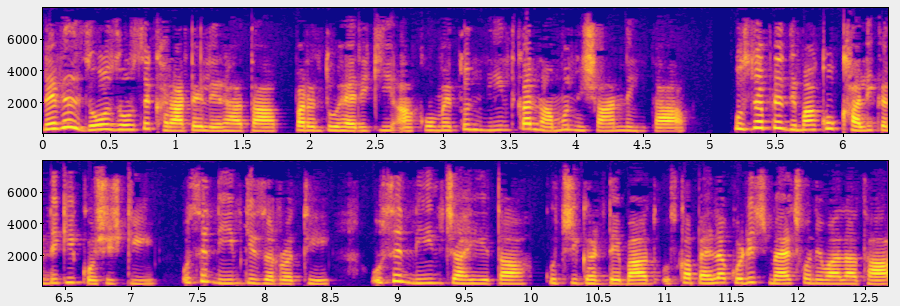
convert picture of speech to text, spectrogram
नेविल ज़ोर ज़ोर से खराटे ले रहा था, परंतु हैरी की आँखों में तो नींद का नामो निशान नहीं था। उसने अपने दिमाग को खाली करने की कोशिश की। उसे नींद की ज़रूरत थी। उसे नींद चाहिए था। कुछ ही घंटे बाद उसका पहला क्विडिच मैच होने वाला था।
